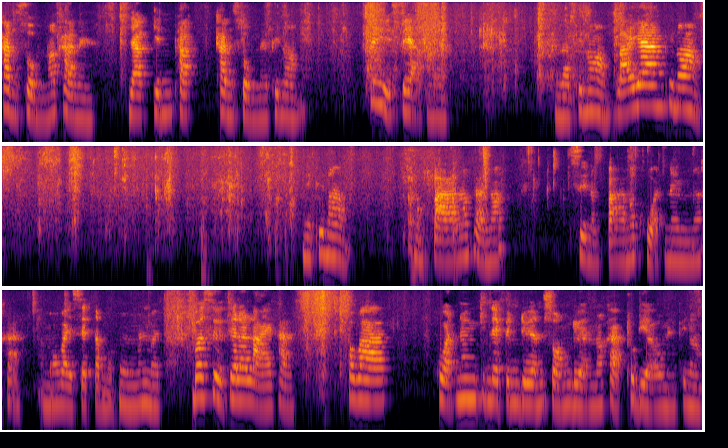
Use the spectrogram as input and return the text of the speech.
คันสมเนาะค่ะเนี่ยอยากกินผักคันสมเนี่ยพี่น้องสี่แซ่บเนี่ยนะพี่น้องหลายอย่างพี่น้องนี่พี่น้องน้ำปลาเนาะค่ะเนาะซื้อน้ำปลามาขวดหนึ่งนะคะเอามาไว้เสร็จตำบักหุงมันเหมือนบ่ซื้อเทละหลายค่ะ เพราะว่า ขวดหนึ่งกินได้เป็นเดือนสองเดือนเนาะค่ะ ผู้เดียวแม่พี่น้อง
